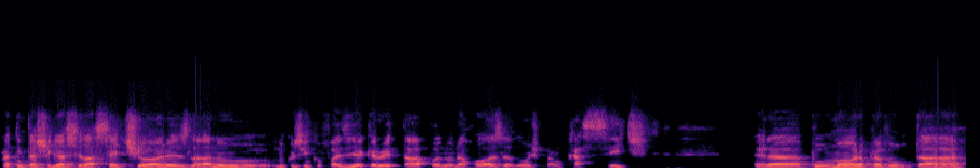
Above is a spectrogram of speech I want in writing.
para tentar chegar, sei lá, sete horas lá no, no cursinho que eu fazia, que era o etapa, Ana Rosa, longe para um cacete. Era por uma hora para voltar.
